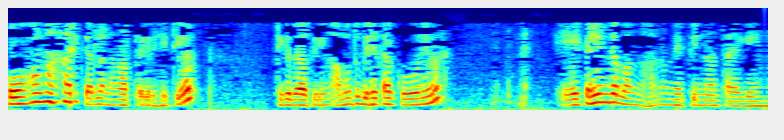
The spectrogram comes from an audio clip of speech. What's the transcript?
කොහොම හරි කරලා නවත්තගෙන හිටියොත් ටික දවසකින් 아무තු බෙහෙතක් ඕනෙව ඒකින්ද මම අහනවා මේ පින්වන්ත අයගෙන්.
